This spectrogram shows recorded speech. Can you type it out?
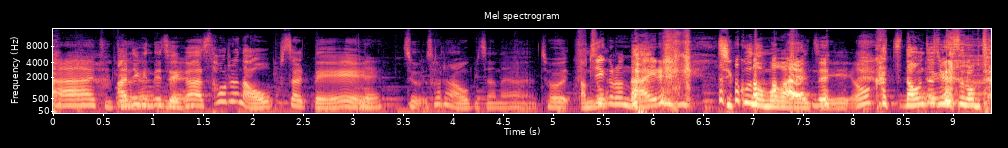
아, 진짜. 아니 근데 제가 39살 때 네. 지금 39이잖아요. 저 남동 그런 나이를 짚고 넘어가야지. 네. 어, 같이 나 혼자 죽을 순 없다.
